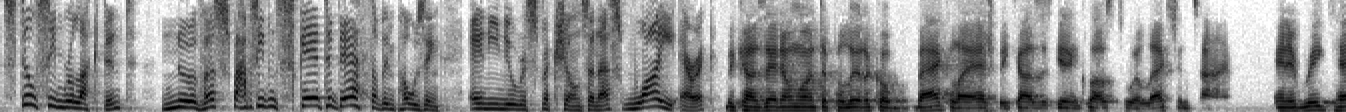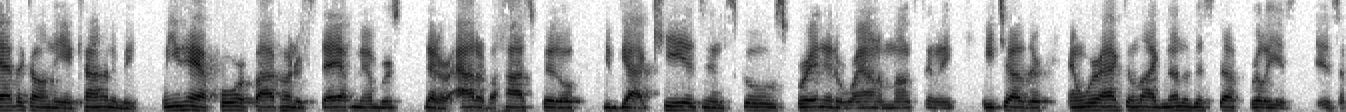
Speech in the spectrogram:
still seem reluctant nervous, perhaps even scared to death of imposing any new restrictions on us. Why, Eric? Because they don't want the political backlash because it's getting close to election time. And it wreaked havoc on the economy. When you have four or 500 staff members that are out of a hospital, you've got kids in school spreading it around amongst them, each other, and we're acting like none of this stuff really is, is, a,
